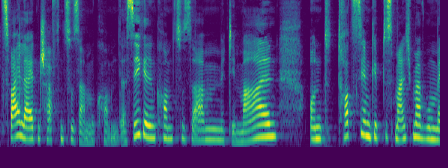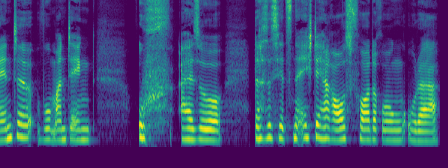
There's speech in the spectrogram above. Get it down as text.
zwei Leidenschaften zusammenkommen. Das Segeln kommt zusammen mit dem Malen und trotzdem gibt es manchmal Momente, wo man denkt, uff, also das ist jetzt eine echte Herausforderung oder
